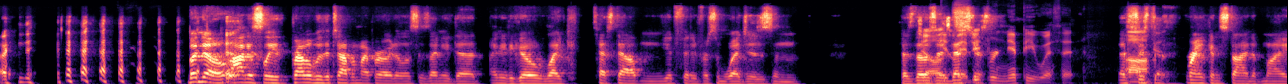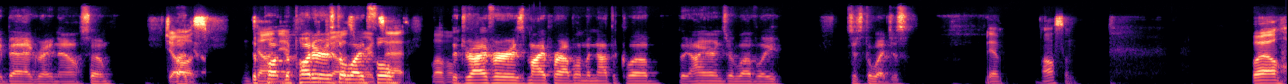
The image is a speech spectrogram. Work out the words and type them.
But no, honestly, probably the top of my priority list is I need to I need to go like test out and get fitted for some wedges and because those are, that's It's baby. just super nippy with it. that's Ah. just a Frankenstein of my bag right now. So Jaws. I'm the telling put- you, the putter is where it's delightful. at. Love 'em. the driver is my problem and not the club. The irons are lovely, just the wedges. Yep. Awesome. Well,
